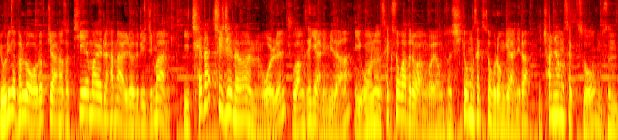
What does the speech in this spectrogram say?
요리가 별로 어렵지 않아서 TMI를 하나 알려드리지만 이 체다 치즈는 원래는 주황색이 아닙니다. 이거는 색소가 들어간 거예요. 무슨 식용 색소 그런 게 아니라 천연 색소 무슨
